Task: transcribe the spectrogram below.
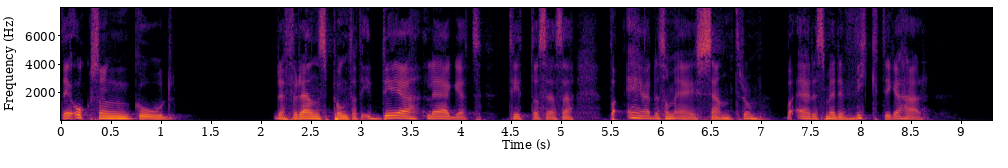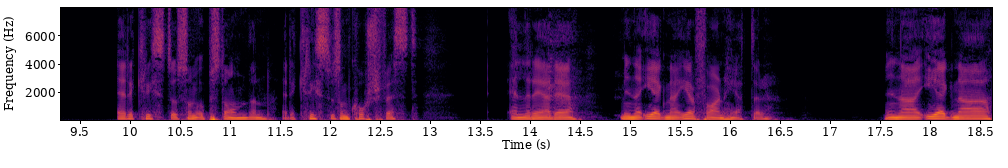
Det är också en god referenspunkt att i det läget titta och säga så här, vad är det som är i centrum? Vad är det som är det viktiga här? Är det Kristus som uppstånden? Är det Kristus som korsfäst? Eller är det mina egna erfarenheter? Mina egna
